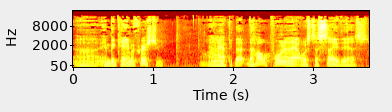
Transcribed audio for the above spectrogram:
uh, and became a Christian. And I have to, the, the whole point of that was to say this:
